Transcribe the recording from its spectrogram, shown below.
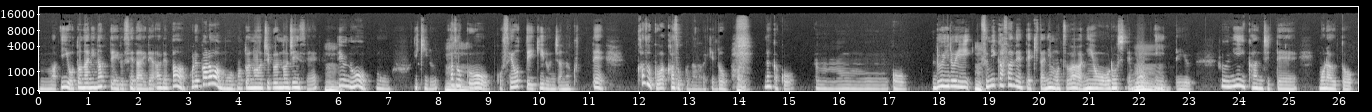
うんまあいい大人になっている世代であれば、これからはもう本当の自分の人生うんっていうのをもう生きる。うん家族をこう背負って生きるんじゃなくて、家族は家族なんだけど、はい。なんかこう、うーん、こう、類々うん積み重ねてきた荷物は荷を下ろしてもいいっていう風に感じてもらうと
